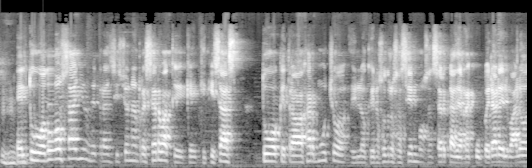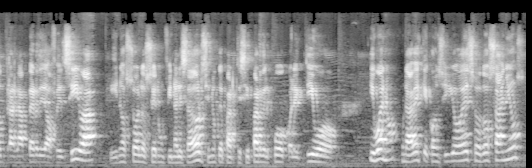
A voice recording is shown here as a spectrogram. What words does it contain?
Uh -huh. Él tuvo dos años de transición en reserva que, que, que quizás tuvo que trabajar mucho en lo que nosotros hacemos acerca de recuperar el balón tras la pérdida ofensiva y no solo ser un finalizador, sino que participar del juego colectivo. Y bueno, una vez que consiguió eso, dos años,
